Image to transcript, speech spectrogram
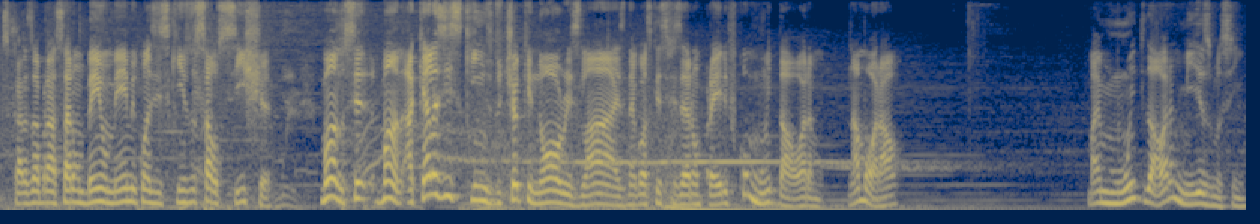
Os caras abraçaram bem o meme com as skins do Salsicha. Mano, cê, mano, aquelas skins do Chuck Norris lá, esse negócio que eles fizeram pra ele, ficou muito da hora, mano. Na moral. Mas muito da hora mesmo, assim.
